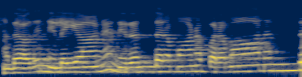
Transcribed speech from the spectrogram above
அதாவது நிலையான நிரந்தரமான பரமானந்த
